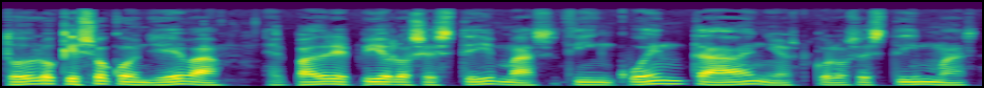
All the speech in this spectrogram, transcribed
todo lo que eso conlleva. El Padre Pío, los estigmas, 50 años con los estigmas,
